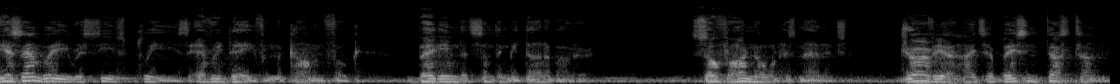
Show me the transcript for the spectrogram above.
The Assembly receives pleas every day from the common folk, begging that something be done about her. So far, no one has managed. Jarvia hides her base in Dusttown,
